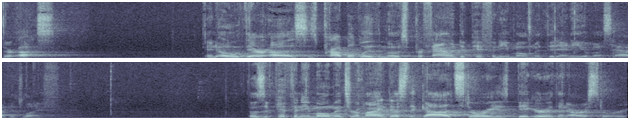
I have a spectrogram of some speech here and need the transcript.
they're us. And oh, they're us is probably the most profound epiphany moment that any of us have in life. Those epiphany moments remind us that God's story is bigger than our story.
